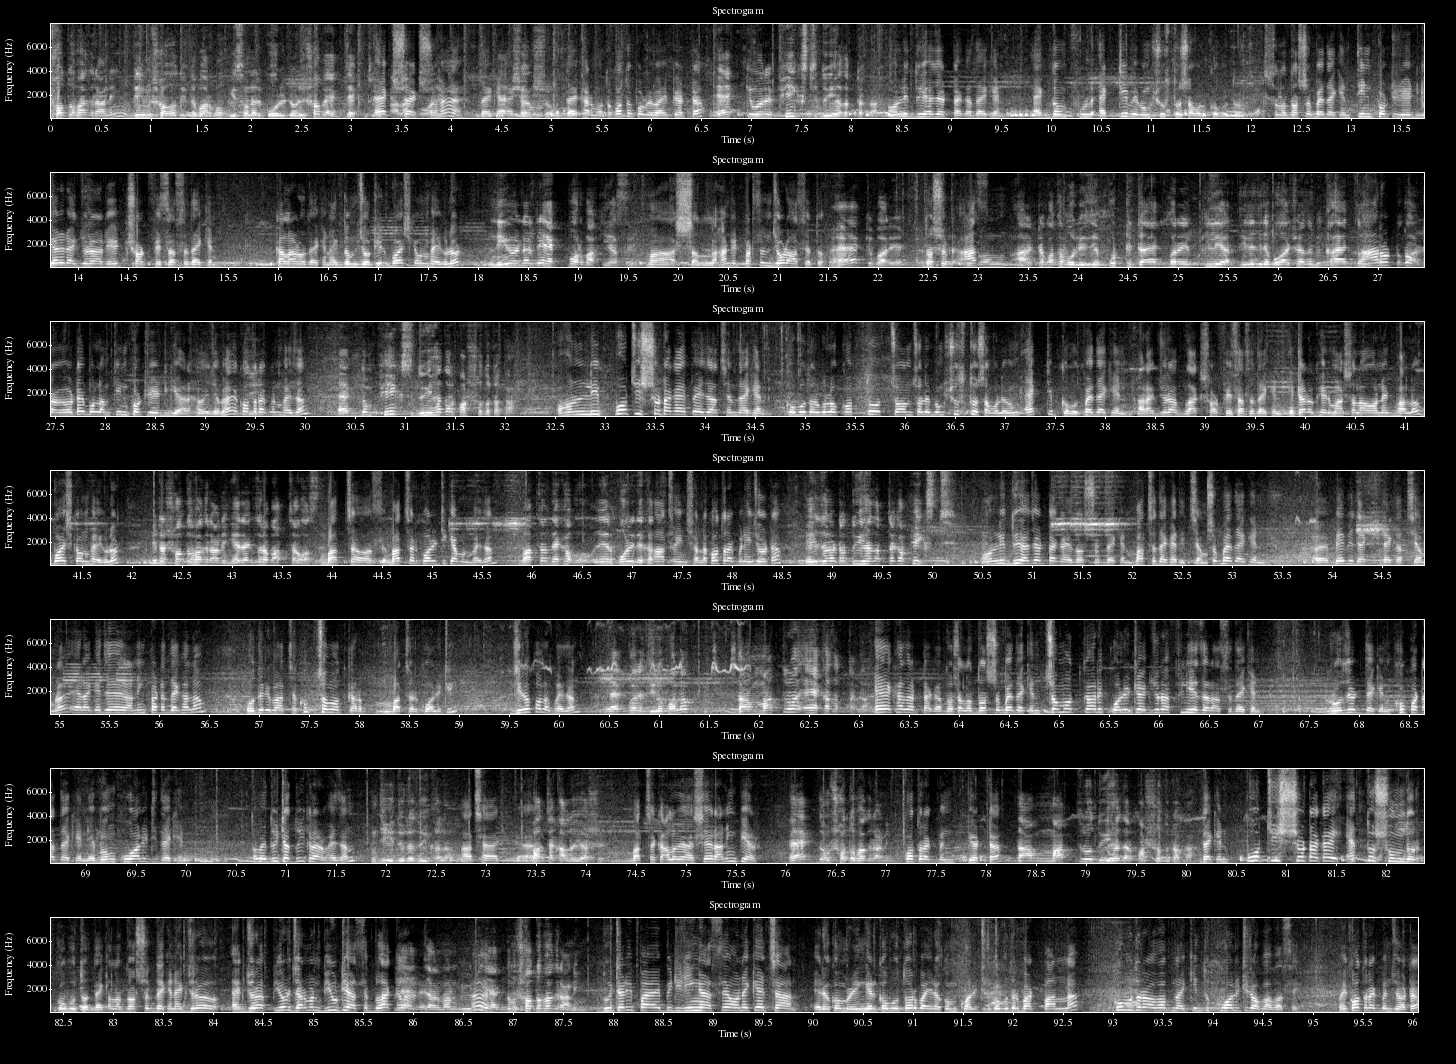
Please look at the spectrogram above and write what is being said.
শতভাগ রানিং ডিম সহ দিতে পারব। পিছনের করিডোরি সব একজ্যাক্ট একশো একশো হ্যাঁ? দেখেন একশো একদম দেখার মতো। কত পড়বে ভাই পেয়ারটা একেবারে ফিক্সড দুই হাজার টাকা। অনলি দুই হাজার টাকা দেখেন। একদম ফুল অ্যাক্টিভ এবং সুস্থ সবল কবুতর। আসলে দর্শক ভাই দেখেন তিন পটি রেড গার্ডের একজোড়া রেড শর্ট ফেস আছে দেখেন। কালারও দেখেন একদম জটিল। বয়স কেমন ভাই এগুলোর নিউ অ্যাডাল্টে এক পর বাকি আছে। মাশাল্লাহ হান্ড্রেড পার্সেন্ট জোড়া আছে তো। হ্যাঁ একেবারে। দর্শক এবং আরেকটা কথা বলি যে পট্টিটা একবারে ক্লিয়ার ধীরে ধীরে বয়স হয়ে যাবে একদম আরও টকটকা। ওটাই বললাম তিন পটি রেড গিয়ার হয়ে যাবে। হ্যাঁ কত রাখবেন ভাইজান? একদম ফিক্স দুই হাজার পাঁচশত টাকা। অনলি পঁচিশশো টাকায় পেয়ে যাচ্ছেন দেখেন কবুতরগুলো কত চঞ্চল এবং সুস্থ সবল এবং অ্যাক্টিভ কবুতর। ভাই দেখেন আর এক জোড়া ব্ল্যাক শর্ট ফেস আছে দেখেন এটারও ঘের মাসালা অনেক ভালো। বয়স কেমন ভাই এগুলোর? এটা শতভাগ রানিং এর একজোড়া বাচ্চাও আছে। বাচ্চাও আছে। বাচ্চার কোয়ালিটি কেমন ভাইজান? বাচ্চা দেখাবো এরপরই আচ্ছা দেখাচ্ছি ইনশাল্লাহ কত রাখবেন এই জোড়াটা? এই জোড়াটা দুই হাজার টাকা ফিক্সড অনলি দুই হাজার টাকায় দর্শক দেখেন বাচ্চা দেখা দিচ্ছি দর্শক ভাই দেখেন বেবি দেখাচ্ছি আমরা। এর আগে যে রানিং পাটা দেখালাম ওদেরই বাচ্চা খুব চমৎকার বাচ্চার কোয়ালিটি জিরো পালক ভাইজান একবারে জিরো পালক দাম মাত্র এক হাজার টাকা। এক হাজার টাকা দশ দর্শক ভাই দেখেন চমৎকার কোয়ালিটি এক জোড়া ফ্লিহেজার আছে দেখেন। রোজেট দেখেন খোপাটা দেখেন এবং কোয়ালিটি দেখেন। তবে দুইটা দুই কালার ভাইজান জি দুটো দুই কালার আচ্ছা বাচ্চা কালোই আসে। বাচ্চা কালো আসে রানিং পেয়ার একদম শতভাগ রানিং। কত রাখবেন পেয়ারটা? দাম মাত্র দুই হাজার পাঁচশত টাকা। দেখেন পঁচিশশো টাকায় এত সুন্দর কবুতর। দেখেন দর্শক দেখেন একজোড়া একজোড়া পিওর জার্মান বিউটি আছে ব্ল্যাক কালার জার্মান বিউটি একদম শতভাগ রানিং। দুইটারই পায়ে বিডি রিং আছে অনেকে চান এরকম রিংয়ের কবুতর বা এরকম কোয়ালিটির কবুতর বাট পান না। কবুতরের অভাব নাই কিন্তু কোয়ালিটির অভাব আছে। ভাই কত রাখবেন জোয়াটা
